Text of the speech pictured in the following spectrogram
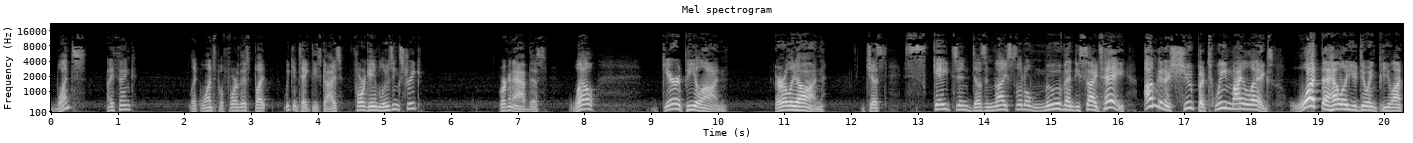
once, I think, like once before this, but we can take these guys. Four game losing streak. We're gonna have this. Well, Garrett Pilon, early on, just skates in, does a nice little move, and decides, hey, I'm going to shoot between my legs. What the hell are you doing, Pilon?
